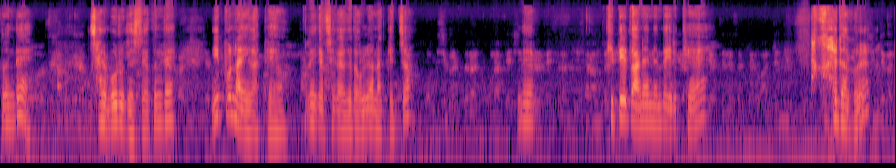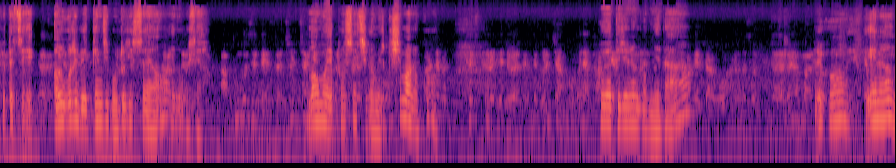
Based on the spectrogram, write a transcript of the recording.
그런데 잘 모르겠어요. 근데 이쁜 아이 같아요. 그러니까 제가 여기다 올려놨겠죠? 근데 기대도 안 했는데 이렇게 다글다글 도대체 얼굴이 몇 개인지 모르겠어요. 이거 보세요. 너무 예뻐서 지금 이렇게 심어놓고 보여드리는 겁니다. 그리고 얘는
